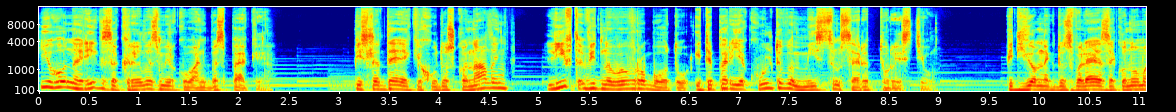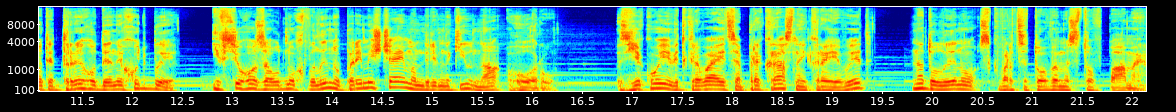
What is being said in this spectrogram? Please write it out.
його на рік закрили з міркувань безпеки. Після деяких удосконалень ліфт відновив роботу і тепер є культовим місцем серед туристів. Підйомник дозволяє зекономити 3 години ходьби і всього за одну хвилину переміщає мандрівників на гору, з якої відкривається прекрасний краєвид на долину з кварцитовими стовпами.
